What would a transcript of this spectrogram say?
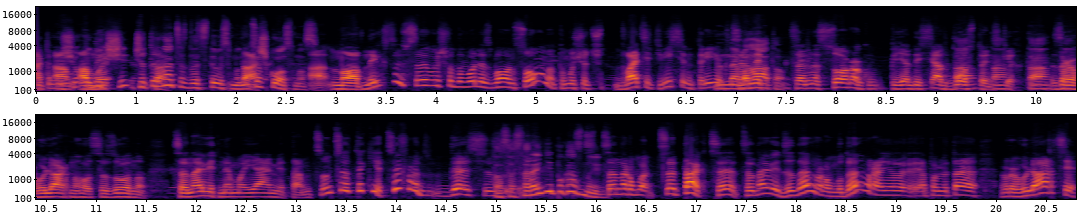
Так, тому що а у них ми- щі- 14 з 28, ну Так. це ж космос. А, ну а в них все вийшло доволі збалансовано, тому що ч- 28 трійок це Небагато. не, це не 40-50 бостонських та, та, з та. регулярного сезону. Це навіть не Майамі. Там це, це такі цифри десь. Та це середній показник. Це норма... Це так, це, це навіть за Денвером. У Денвера, я, я пам'ятаю, в регулярці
